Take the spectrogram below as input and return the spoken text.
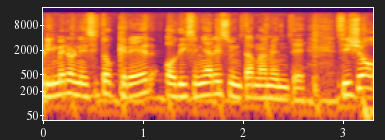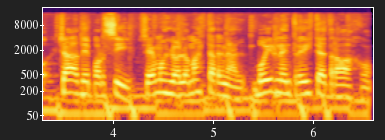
primero necesito creer o diseñar eso internamente. Si yo ya de por sí, llevémoslo lo más terrenal, voy a ir a una entrevista de trabajo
